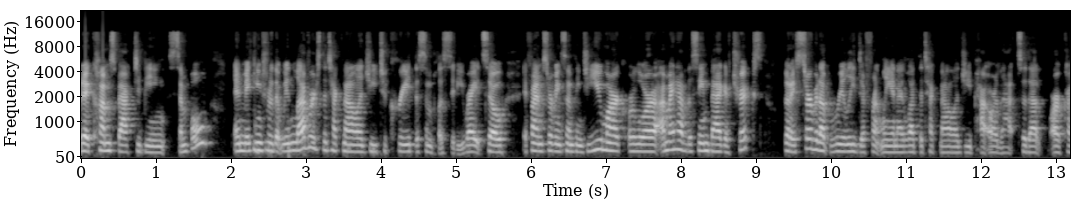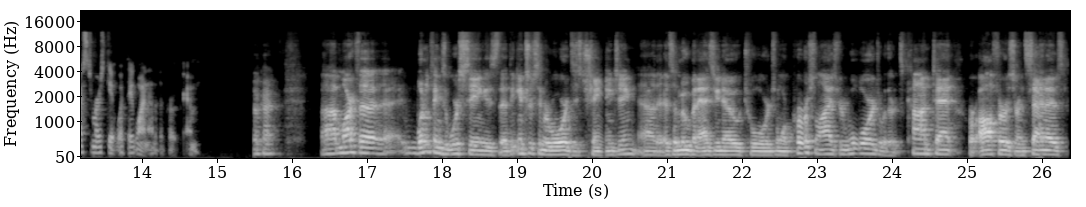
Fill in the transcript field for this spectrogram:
But it comes back to being simple and making sure mm-hmm. that we leverage the technology to create the simplicity, right? So if I'm serving something to you, Mark or Laura, I might have the same bag of tricks, but I serve it up really differently and I let the technology power that so that our customers get what they want out of the program. Okay. Uh, Martha, one of the things that we're seeing is that the interest in rewards is changing. Uh, there's a movement, as you know, towards more personalized rewards, whether it's content or offers or incentives.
